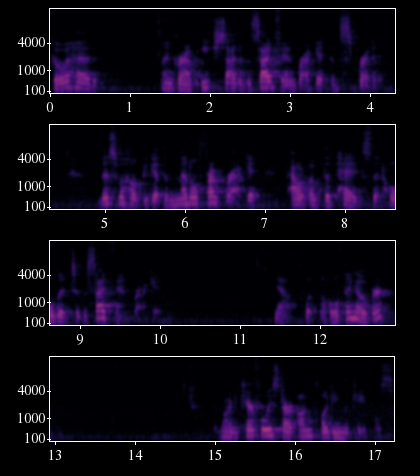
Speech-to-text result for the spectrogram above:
go ahead and grab each side of the side fan bracket and spread it. This will help you get the metal front bracket out of the pegs that hold it to the side fan bracket. Now flip the whole thing over. We're going to carefully start unplugging the cables.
